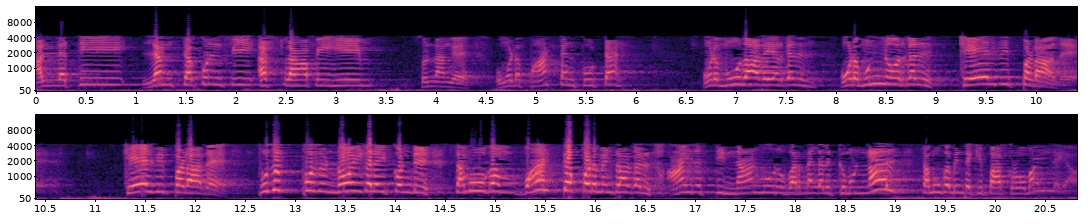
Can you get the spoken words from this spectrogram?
அல்லத்தி லம் தகுன் ஃபி அஸ்லாபிஹிம் சொன்னாங்க உங்களோட பாட்டன் பூட்டன் உங்களோட மூதாதையர்கள் உங்களோட முன்னோர்கள் கேள்விப்படாத கேள்விப்படாத புது புது நோய்களை கொண்டு சமூகம் வாழ்த்தப்படும் என்றார்கள். ஆயிரத்தி நானூறு வருடங்களுக்கு முன்னால் சமூகம் இன்றைக்கு பார்க்கிறோமா இல்லையா?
